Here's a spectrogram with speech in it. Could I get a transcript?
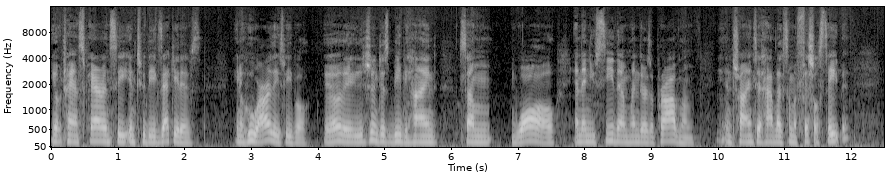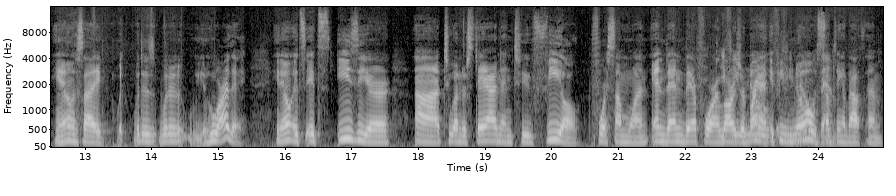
You know, transparency into the executives. You know, who are these people? You know, they shouldn't just be behind some wall and then you see them when there's a problem and trying to have like some official statement. You know, it's like, what, what is, what are, who are they? You know, it's it's easier uh, to understand and to feel for someone, and then therefore a if larger know, brand if, if you, you know, know something about them.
